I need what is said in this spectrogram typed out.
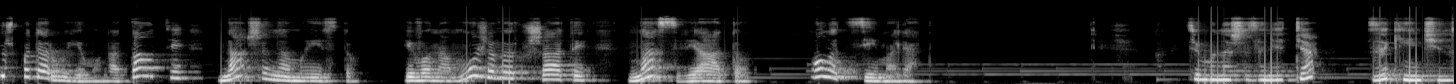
Тож подаруємо Наталці наше намисто, і вона може вирушати на свято. Молодці малята. А на цьому наше заняття закінчено.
